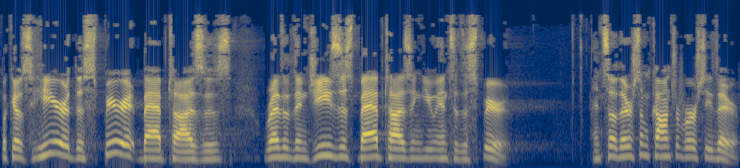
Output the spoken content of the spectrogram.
because here the Spirit baptizes rather than Jesus baptizing you into the Spirit. And so there's some controversy there.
